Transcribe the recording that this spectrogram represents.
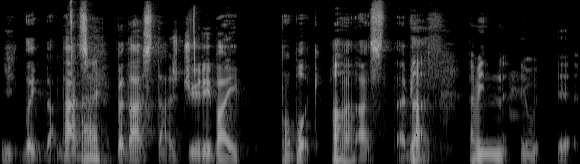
You, like that, that's, Aye. but that's that's jury by public. Uh-huh. That- that's I mean, that I mean, it- it-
